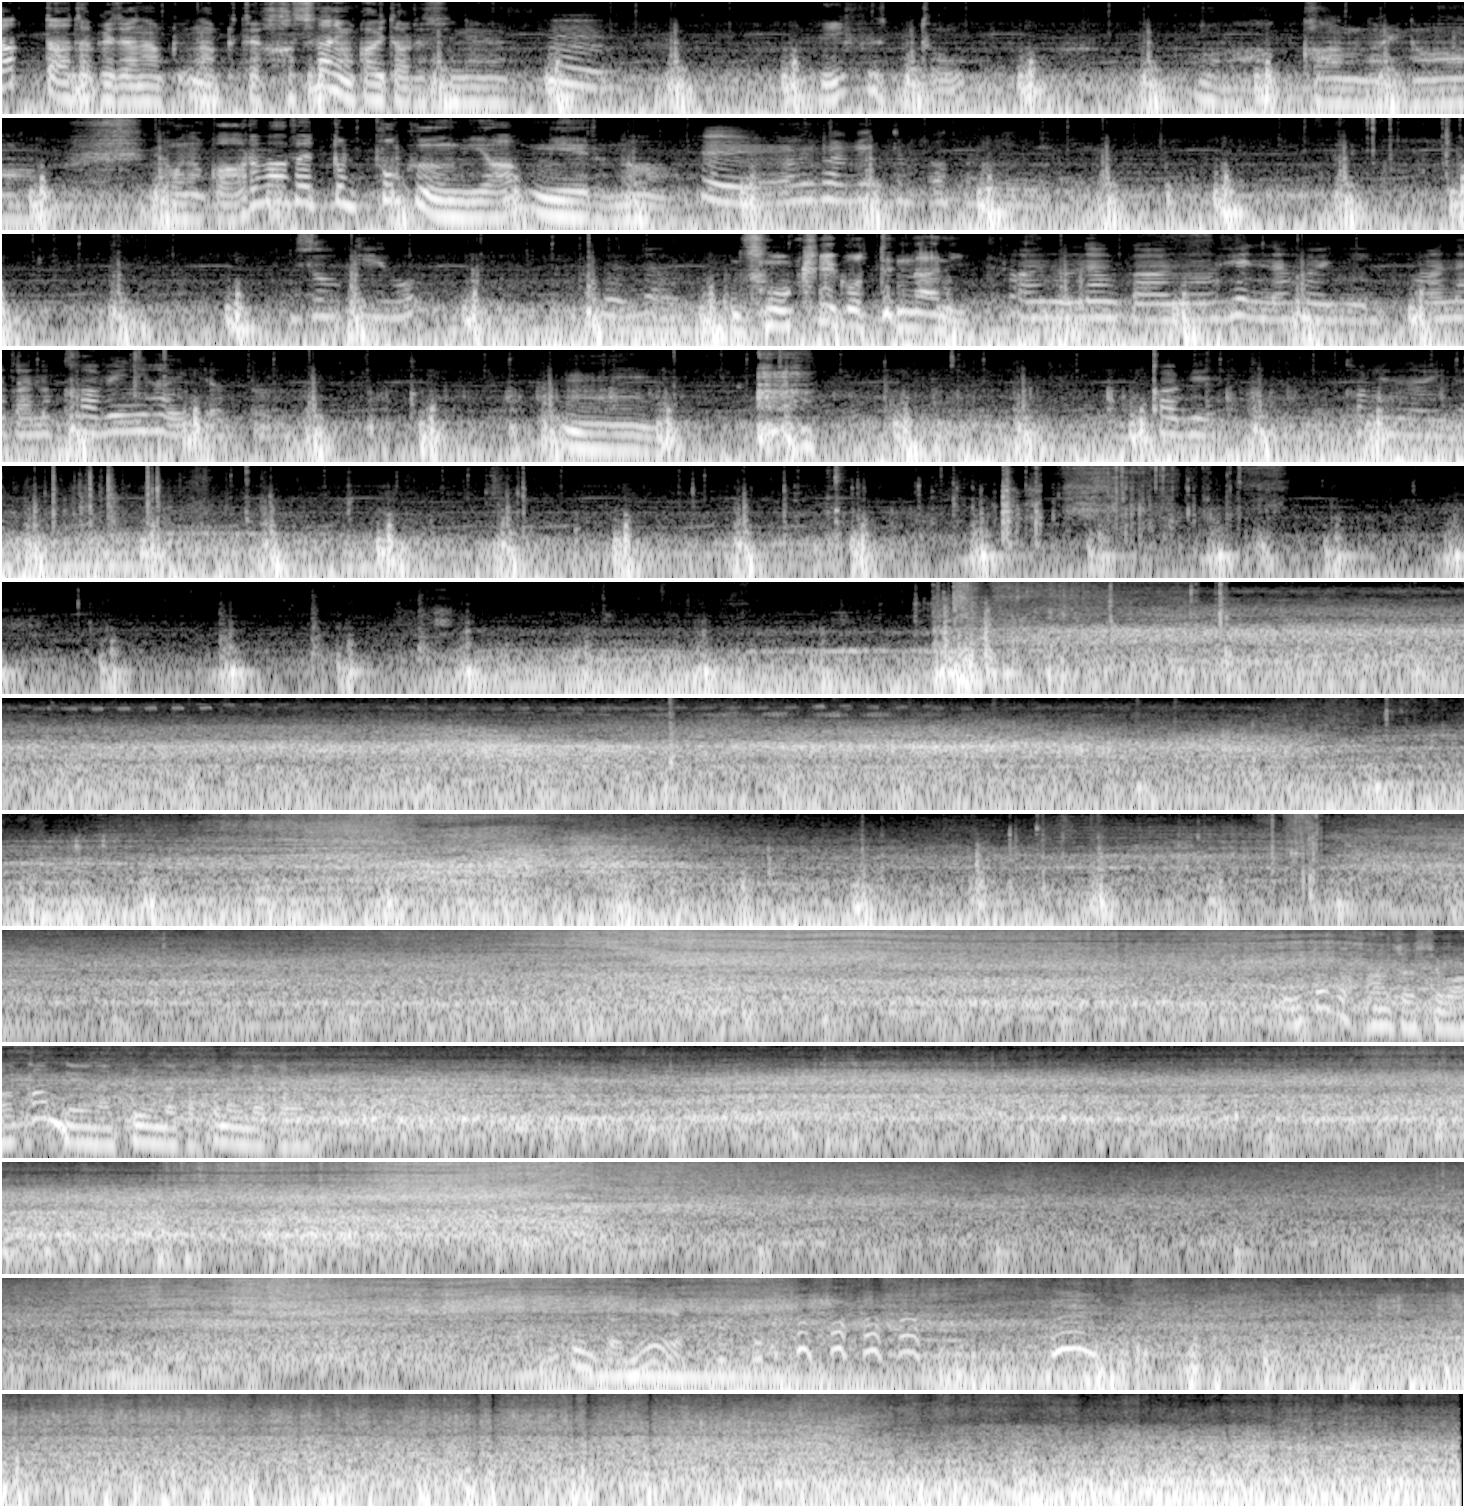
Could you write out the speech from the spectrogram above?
シャッターだけじゃなくなくて柱にも書いてあるしね。うんリフト？わかんないな。でもなんかアルファベットっぽく見や見えるな。うんアルファベットっぽく見える。造形語？なんだろう。造形語って何？あのなんかあの変な風に真ん中の壁に入っちゃったうん。の壁。壁の間音が反射してわかんねえな来るんだか来ないんだか見てんじゃねえよ。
